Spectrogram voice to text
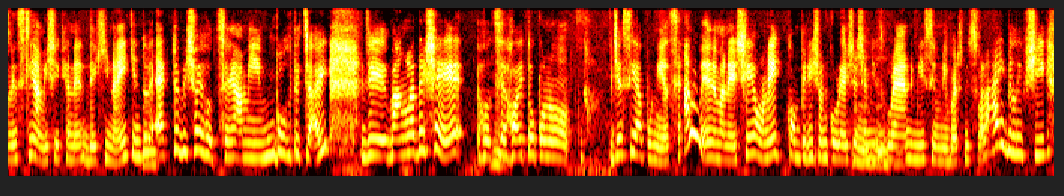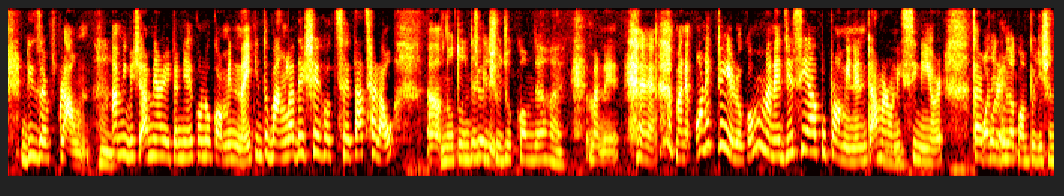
অনেস্টলি আমি সেখানে দেখি নাই। কিন্তু একটা বিষয় হচ্ছে আমি বলতে চাই যে বাংলাদেশে হচ্ছে হয়তো কোনো জেসি আপু নিয়েছে। আমি মানে সে অনেক কম্পিটিশন করে এসেছে Miss Grand Miss Universe Miss World I believe she deserve crown আমি বেশি আমি আর এটা নিয়ে কোনো কমেন্ট নাই কিন্তু বাংলাদেশে হচ্ছে তাছাড়াও নতুনদেরকে সুযোগ কম দেওয়া হয়? মানে হ্যাঁ মানে অনেকটাই এরকম। মানে জেসি আপু প্রমিনেন্ট আমার অনেক সিনিয়র তারপরে অনেকগুলো কম্পিটিশন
